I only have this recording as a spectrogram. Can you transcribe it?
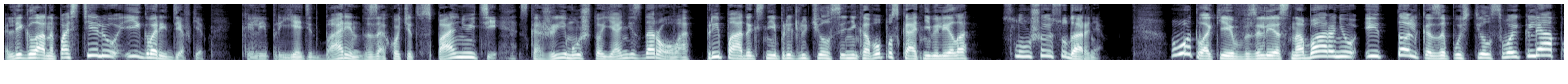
легла на постелю и говорит девке, «Коли приедет барин да захочет в спальню идти, скажи ему, что я нездорова. Припадок с ней приключился, никого пускать не велела. Слушаю, сударыня». Вот лакей взлез на барыню и только запустил свой кляп,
